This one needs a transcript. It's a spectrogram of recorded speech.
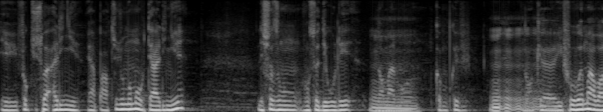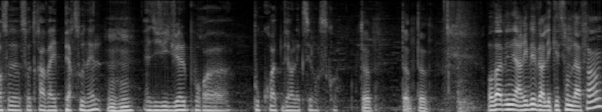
Et il faut que tu sois aligné. Et à partir du moment où tu es aligné, les choses vont, vont se dérouler Mmh. normalement comme prévu. Mhm. Mhm. Donc euh, il faut vraiment avoir ce, ce travail personnel, Mhm. individuel pour, euh, pour croître vers l'excellence. Top, top, top. On va venir arriver vers les questions de la fin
